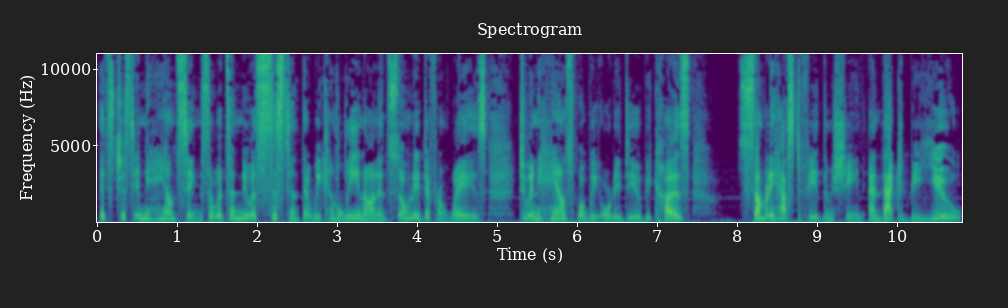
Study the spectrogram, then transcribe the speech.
it's just enhancing. So it's a new assistant that we can lean on in so many different ways to enhance what we already do because somebody has to feed the machine. And that could be you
